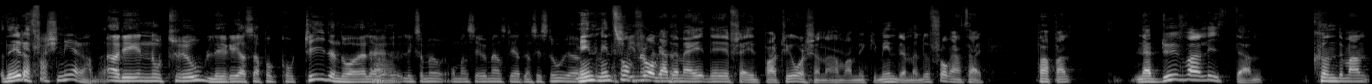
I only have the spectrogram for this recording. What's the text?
Det är rätt fascinerande. Ja, det är en otrolig resa på kort tid ändå, eller liksom, om man ser hur mänsklighetens historia... Min, min son frågade mig, det är för sig ett par, tre år sedan när han var mycket mindre, men då frågade han så här, pappa, när du var liten, kunde man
